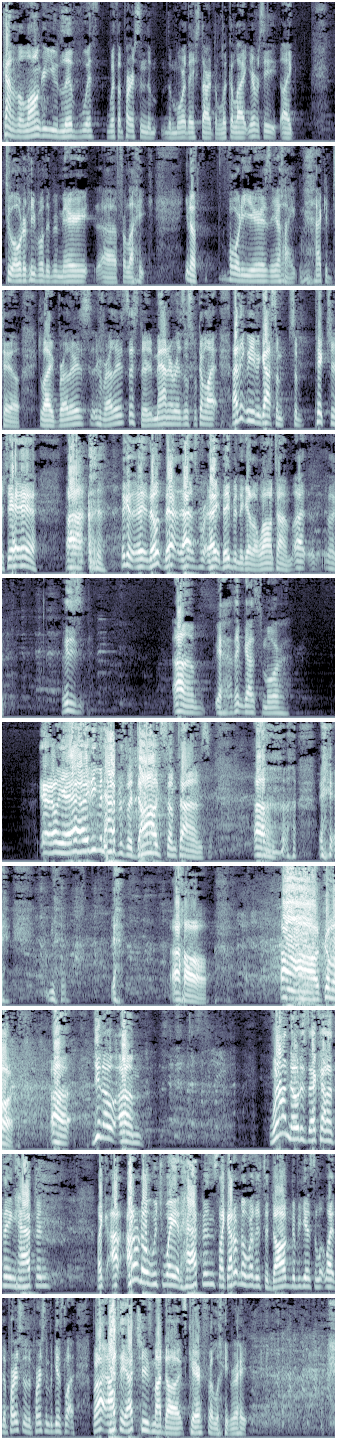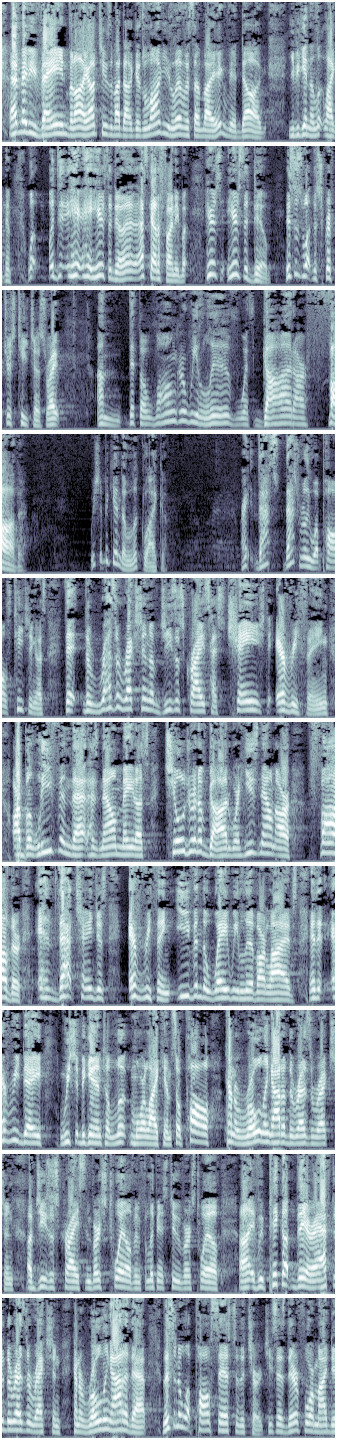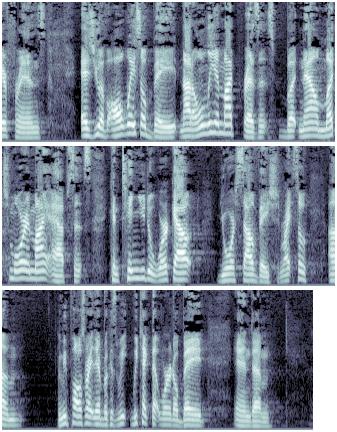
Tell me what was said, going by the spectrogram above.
kind of the longer you live with, with a person, the, the more they start to look alike. You ever see, like, two older people that have been married, uh, for like, you know, 40 years and you're like, I could tell. Like brothers, brothers, sisters, mannerisms become like, I think we even got some, some pictures. Yeah, yeah, Uh, look at those, that, that's, they've been together a long time. Uh, look, these, um, yeah, I think we got some more. Oh yeah, it even happens with dogs sometimes. Yeah. Oh. Oh, come on. Uh, you know, um, when I notice that kind of thing happen, like I, I don't know which way it happens. Like I don't know whether it's the dog that begins to look like the person or the person begins to like. But I, I tell you, I choose my dogs carefully, right? That may be vain, but I, I'll choose my dog because the longer you live with somebody, it can be a dog. You begin to look like them. Well, here, hey, here's the deal. That's kind of funny, but here's here's the deal. This is what the scriptures teach us, right? Um, that the longer we live with God, our Father, we should begin to look like Him. Right? That's, that's really what Paul is teaching us. That the resurrection of Jesus Christ has changed everything. Our belief in that has now made us children of God, where He's now our Father. And that changes everything, even the way we live our lives. And that every day we should begin to look more like Him. So Paul, kind of rolling out of the resurrection of Jesus Christ in verse 12, in Philippians 2 verse 12, uh, if we pick up there after the resurrection, kind of rolling out of that, listen to what Paul says to the church. He says, therefore, my dear friends, as you have always obeyed, not only in my presence, but now much more in my absence, continue to work out your salvation, right? So, um, let me pause right there because we, we take that word obeyed and, um,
